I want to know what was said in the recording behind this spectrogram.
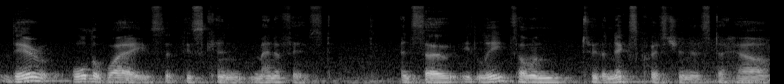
there are all the ways that this can manifest. And so it leads on to the next question as to how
